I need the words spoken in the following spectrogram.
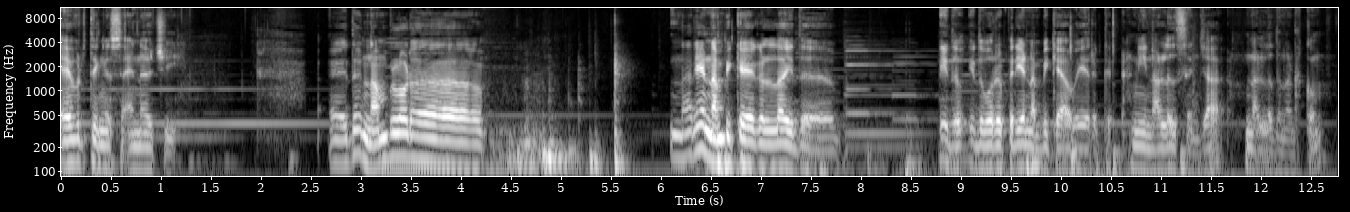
every thing is energy இது நம்மளோட நிறைய நம்பிக்கைகளில் இது இது இது ஒரு பெரிய நம்பிக்கையாகவே இருக்குது நீ நல்லது செஞ்சால் நல்லது நடக்கும் ஆஹ்,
